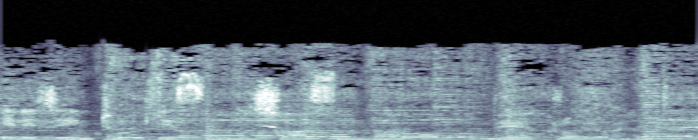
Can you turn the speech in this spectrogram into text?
geleceğin Türkiye'sinin inşasında büyük rol oynadı.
